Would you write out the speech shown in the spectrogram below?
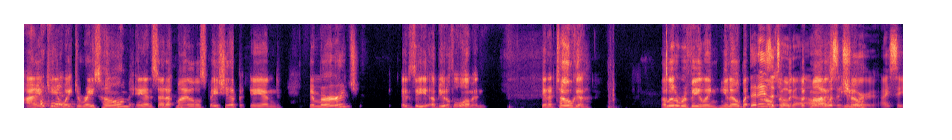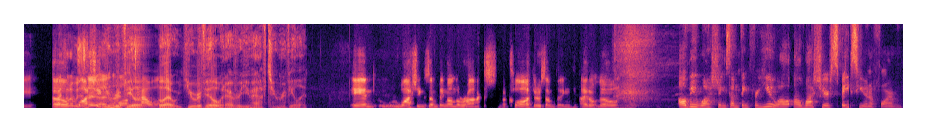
I can't wait to race home and set up my little spaceship and emerge and see a beautiful woman in a toga. A little revealing, you know, but that is also- a toga. But, oh, modest, I wasn't you know, sure. I see. I uh, thought it was just a- washing a You reveal towel. you reveal whatever you have to reveal it. and washing something on the rocks, a cloth or something. I don't know, I'll be washing something for you. I'll I'll wash your space uniform.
